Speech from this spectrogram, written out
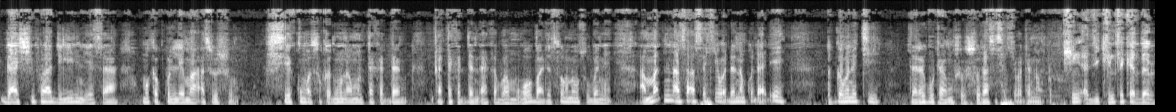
ga shi fa dalilin da yasa muka kulle ma asusu. Sai kuma suka nuna mun takardan ga takardan da aka ba mu ba da sauran su ba ne amma ina sa a sake waɗannan kuɗaɗe gwamnati ta rubuta musu su za su sake waɗannan kuɗi. Shin a jikin takardar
